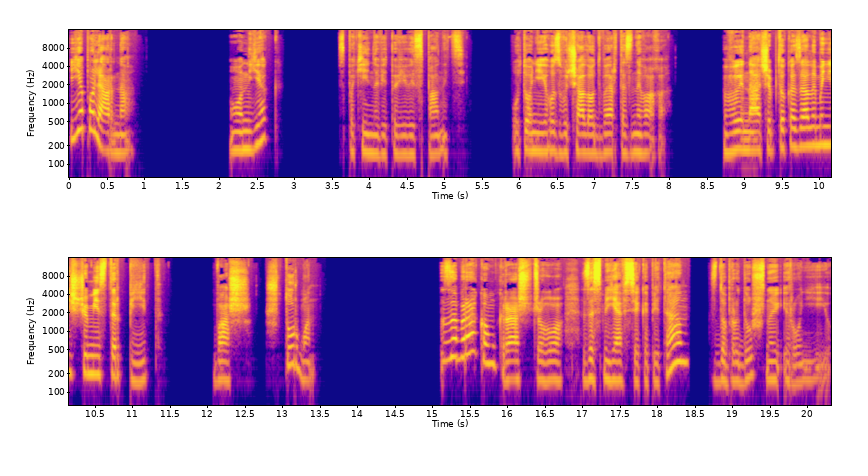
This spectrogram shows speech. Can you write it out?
є полярна. Он як? спокійно відповів іспанець. У тоні його звучала одверта зневага. Ви начебто казали мені, що містер Піт, ваш штурман. За браком кращого, засміявся капітан з добродушною іронією.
